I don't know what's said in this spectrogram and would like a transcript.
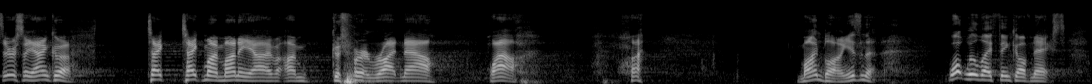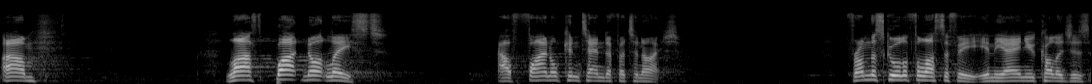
Seriously, Ankur, take, take my money. I, I'm good for it right now. Wow. Mind blowing, isn't it? What will they think of next? Um, last but not least, our final contender for tonight. From the School of Philosophy in the ANU College's,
